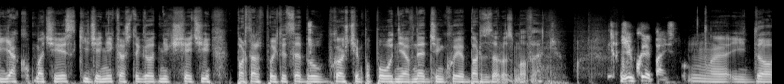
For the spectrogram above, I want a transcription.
Jakub Maciejewski, dziennikarz tygodnik sieci, portal w polityce był gościem popołudnia wnet. Dziękuję bardzo za rozmowę. Dziękuję Państwu. I do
